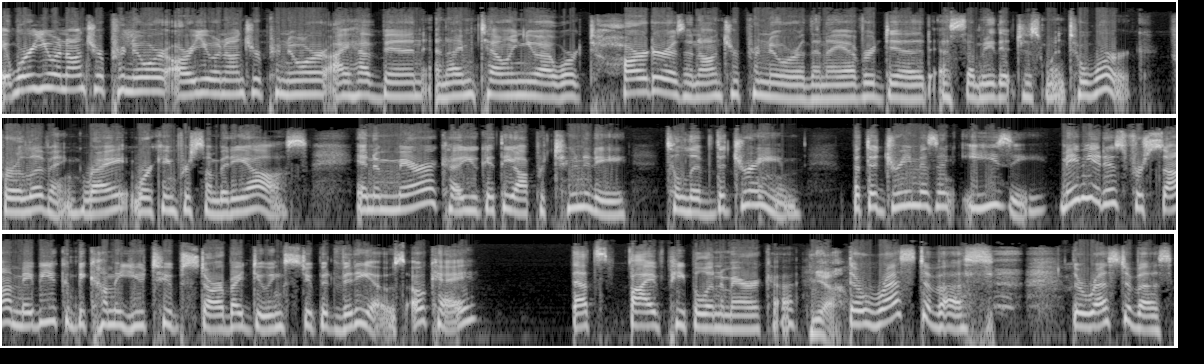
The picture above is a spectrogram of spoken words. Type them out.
Were you an entrepreneur? Are you an entrepreneur? I have been, and I'm telling you, I worked harder as an entrepreneur than I ever did as somebody that just went to work for a living, right? Working for somebody else. In America, you get the opportunity to live the dream. But the dream isn't easy. Maybe it is for some. Maybe you can become a YouTube star by doing stupid videos. Okay. That's five people in America. Yeah. The rest of us, the rest of us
